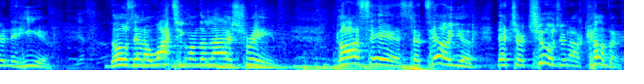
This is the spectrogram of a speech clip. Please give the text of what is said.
Children here. Those that are watching on the live stream. God says to tell you that your children are covered.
